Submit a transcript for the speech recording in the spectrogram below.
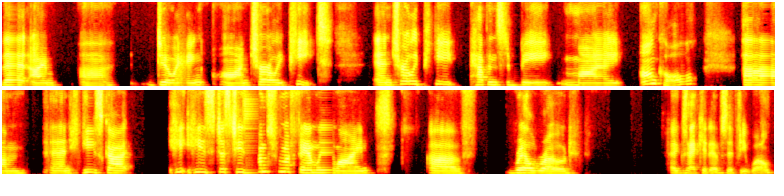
that I'm uh, doing on Charlie Pete. And Charlie Pete happens to be my uncle. Um, and he's got, he, he's just, he comes from a family line of railroad executives, if you will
